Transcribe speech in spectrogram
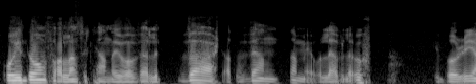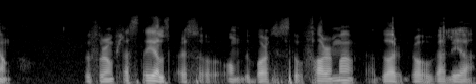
Och i de fallen så kan det vara väldigt värt att vänta med att levla upp i början. För, för de flesta hjältar så om du bara ska stå och farma, då är det bra att välja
